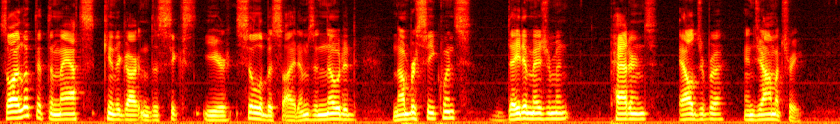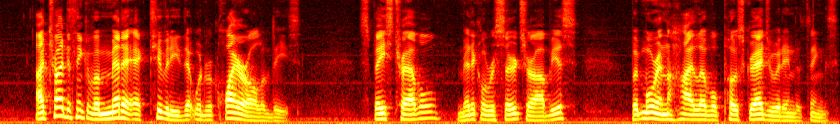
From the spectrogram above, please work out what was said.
So I looked at the maths kindergarten to sixth year syllabus items and noted number sequence, data measurement, patterns, algebra, and geometry. I tried to think of a meta activity that would require all of these. Space travel, medical research are obvious, but more in the high level postgraduate end of things.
